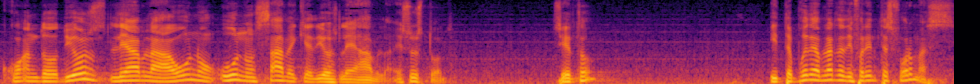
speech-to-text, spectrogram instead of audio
Cuando Dios le habla a uno, uno sabe que Dios le habla. Eso es todo. ¿Cierto? Y te puede hablar de diferentes formas.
